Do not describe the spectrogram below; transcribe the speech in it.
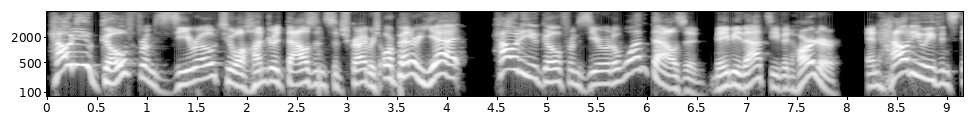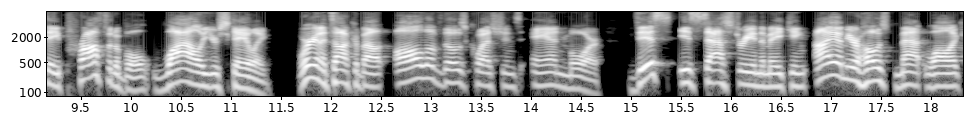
how do you go from zero to 100,000 subscribers? Or better yet, how do you go from zero to 1,000? Maybe that's even harder. And how do you even stay profitable while you're scaling? We're going to talk about all of those questions and more. This is SaaStory in the Making. I am your host, Matt Wallach,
